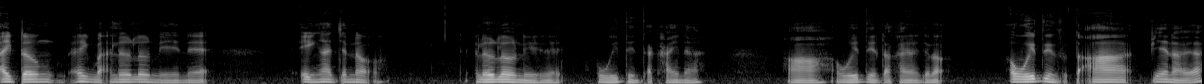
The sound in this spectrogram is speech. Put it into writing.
အဲ့တုံးအဲ့မှာအလုံးလုံးနေတဲ့အိမ်ကကျွန်တော်အလုံးလုံးနေတဲ့အဝေးတင်တက်ခိုင်းတာဟာအဝေးတင်တက်ခိုင်းတာကျွန်တော်အဝေးတင်ဆိုတအားပြင်းတာဗျာ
